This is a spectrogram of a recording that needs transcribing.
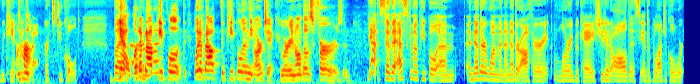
we can't take uh-huh. it out or it's too cold. But yeah, what about people? What about the people in the Arctic who are in all those furs? And- yeah, so the Eskimo people, um, another woman, another author, Laurie Boucke, she did all this anthropological wor-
